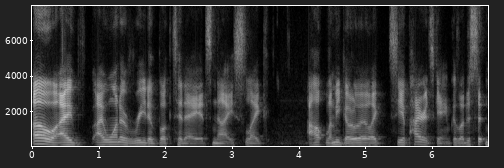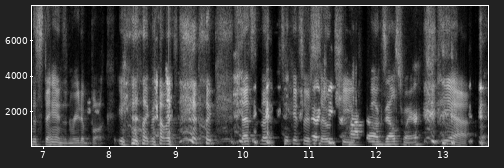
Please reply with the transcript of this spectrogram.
oh i i want to read a book today it's nice like I'll let me go to like see a Pirates game because I'll just sit in the stands and read a book. like that was like that's that tickets are so cheap. Hot dogs elsewhere. yeah, I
